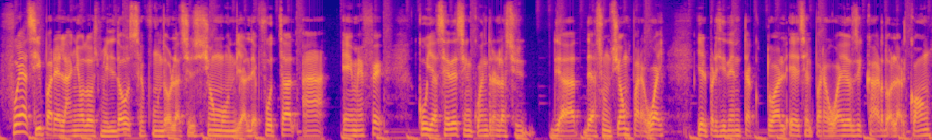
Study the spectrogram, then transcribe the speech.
Fue así para el año 2002 se fundó la Asociación Mundial de Futsal AMF, cuya sede se encuentra en la ciudad de Asunción, Paraguay, y el presidente actual es el paraguayo Ricardo Alarcón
